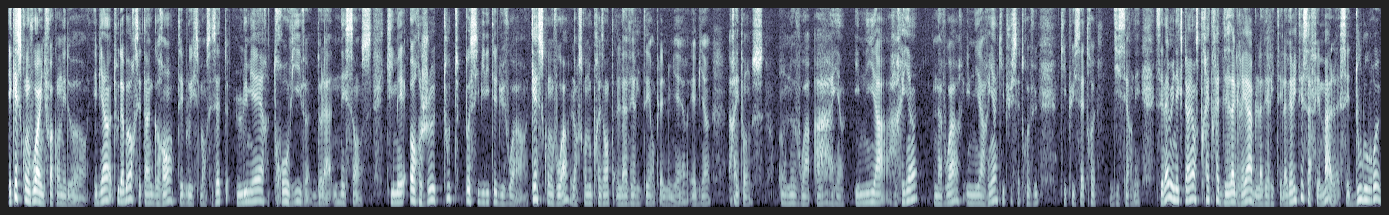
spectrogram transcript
Et qu'est-ce qu'on voit une fois qu'on est dehors? Eh bien, tout d'abord, c'est un grand éblouissement. C'est cette lumière trop vive de la naissance qui met hors jeu toute possibilité du voir. Qu'est-ce qu'on voit lorsqu'on nous présente la vérité en pleine lumière? Eh bien, réponse. On ne voit rien. Il n'y a rien n'avoir, il n'y a rien qui puisse être vu, qui puisse être discerné. C'est même une expérience très très désagréable, la vérité. La vérité, ça fait mal, c'est douloureux.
